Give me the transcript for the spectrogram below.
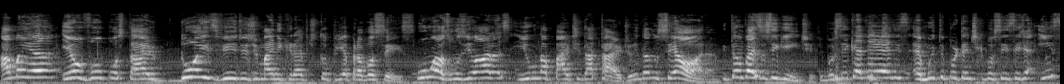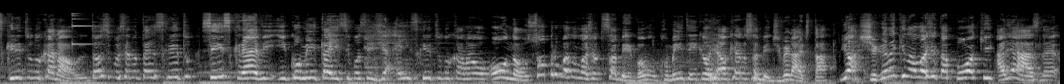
Amanhã eu vou postar dois vídeos de Minecraft Utopia para vocês. Um às 11 horas e um na parte da tarde. Eu ainda não sei a hora. Então faz o seguinte, se você quer ver eles, é muito importante que você seja inscrito no canal. Então se você não está inscrito, se inscreve e comenta aí se você já é inscrito no canal ou não. Só para o Mano Lajota saber. Vamos, comenta aí que eu já quero saber, de verdade, tá? E ó, chegando aqui na loja da POC, aliás, né?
